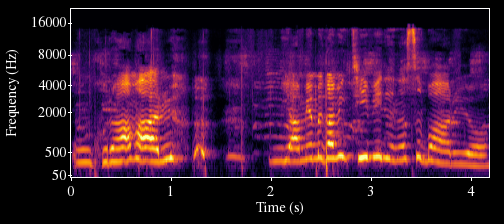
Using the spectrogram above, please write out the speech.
Oğlum kulağım ağrıyor. Yamyami Gaming TV'de nasıl bağırıyor?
